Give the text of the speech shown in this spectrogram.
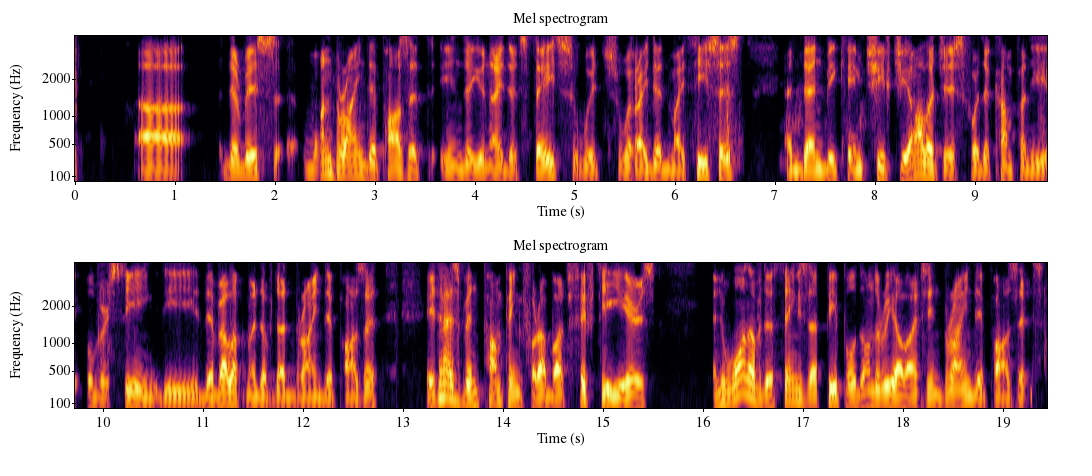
Uh, there is one brine deposit in the United States, which where I did my thesis and then became chief geologist for the company overseeing the development of that brine deposit. It has been pumping for about 50 years. And one of the things that people don't realize in brine deposits,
